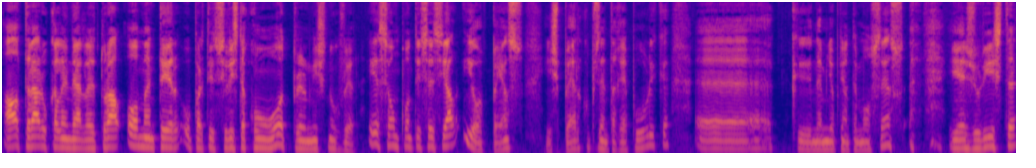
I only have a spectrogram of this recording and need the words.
alterar o calendário eleitoral ou manter o Partido Socialista com outro Primeiro-Ministro no governo. Esse é um ponto essencial e eu penso e espero que o Presidente da República, uh, que na minha opinião tem bom senso e é jurista,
